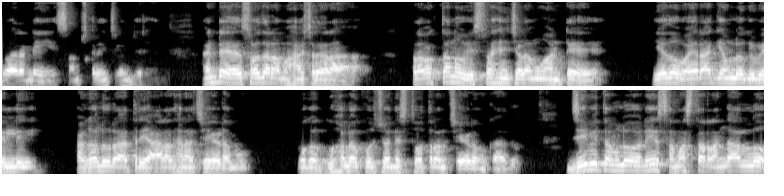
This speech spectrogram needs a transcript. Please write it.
వారిని సంస్కరించడం జరిగింది. అంటే సోదర మహాశలరా ప్రవక్తను విశ్వసించడము అంటే ఏదో వైరాగ్యంలోకి వెళ్ళి పగలు రాత్రి ఆరాధన చేయడము ఒక గుహలో కూర్చొని స్తోత్రం చేయడం కాదు. జీవితంలోని సమస్త రంగాల్లో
